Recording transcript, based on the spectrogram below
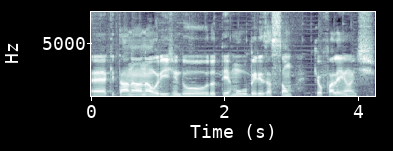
é, que está na, na, origem do, do termo uberização que eu falei antes.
